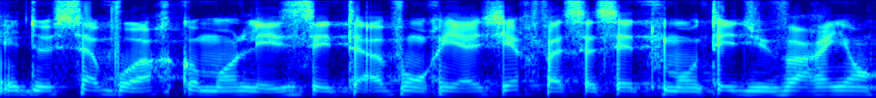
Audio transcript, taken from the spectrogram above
et de savoir comment les États vont réagir face à cette montée du variant.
